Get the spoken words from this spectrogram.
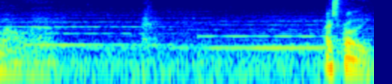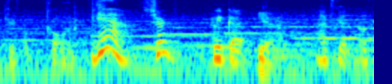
well, uh, I should probably get going. yeah, sure. We've got. Yeah. I've got. Okay.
